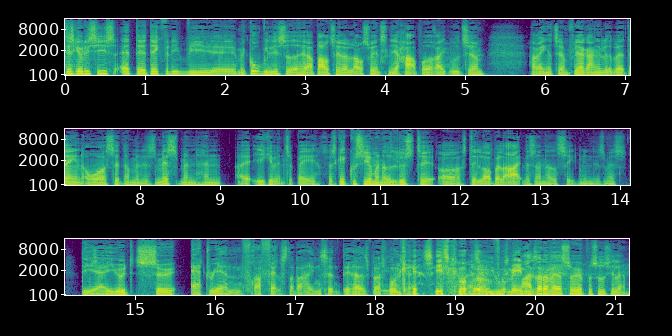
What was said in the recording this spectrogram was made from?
Det skal jo lige siges, at øh, det er ikke fordi, vi øh, med god vilje sidder her og bagtaler Lars Svendsen. Jeg har prøvet at række ud til ham, har ringet til ham flere gange i løbet af dagen, og også sendt ham en sms, men han er ikke vendt tilbage. Så jeg skal ikke kunne sige, om han havde lyst til at stille op eller ej, hvis han havde set min sms. Det er jo et Sir Adrian fra Falster, der har indsendt det her spørgsmål, kan jeg se. På, Altså, på husker meget godt at være søge på Sydsjælland.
